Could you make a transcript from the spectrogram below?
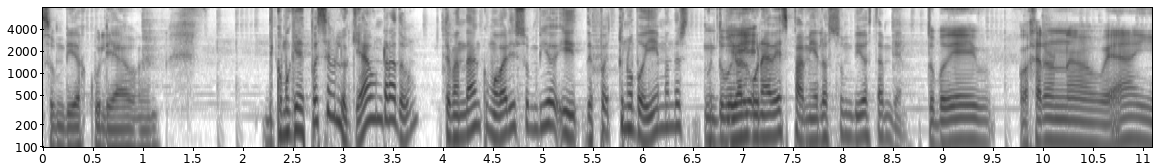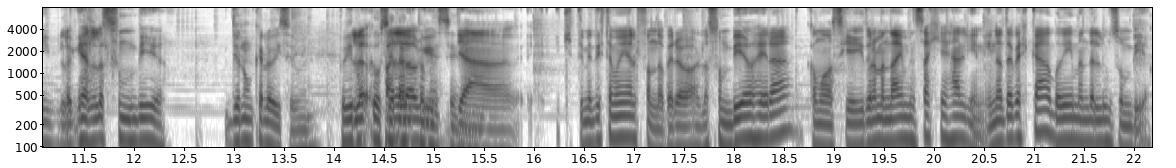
Zumbidos culiados, weón. Como que después se bloqueaba un rato. Te mandaban como varios zumbidos y después tú no podías mandar. Tú yo podías- alguna vez para mí los zumbidos también. Tú podías bajar una weá y bloquear los zumbidos. Yo nunca lo hice, weón. Porque Lo- nunca usé tanto que- MSN. Ya, es que te metiste muy al fondo, pero los zumbidos era como si tú le mandabas mensajes a alguien y no te pescaba, podías mandarle un zumbido.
